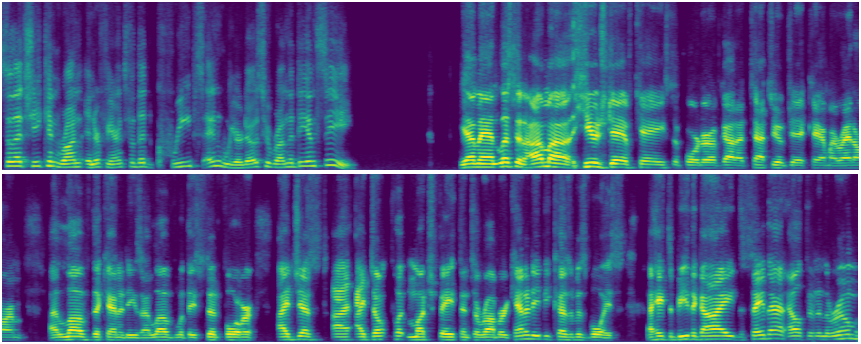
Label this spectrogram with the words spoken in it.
so that she can run interference for the creeps and weirdos who run the DNC. Yeah, man. Listen, I'm a huge JFK supporter. I've got a tattoo of JFK on my right arm. I love the Kennedys. I love what they stood for. I just I, I don't put much faith into Robert Kennedy because of his voice. I hate to be the guy to say that, elephant in the room,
